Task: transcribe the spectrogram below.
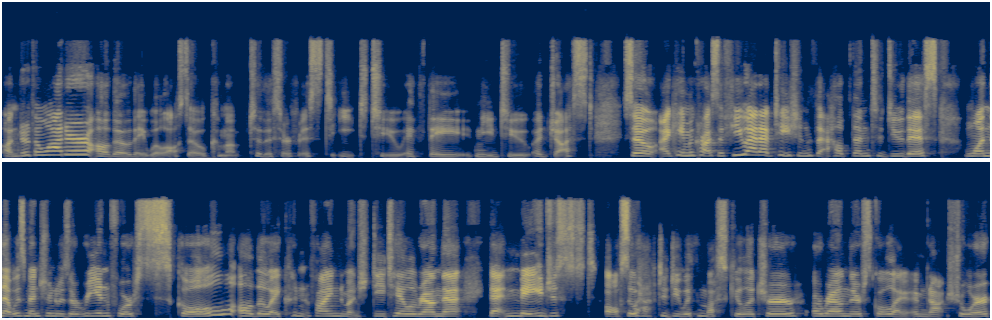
under the water, although they will also come up to the surface to eat too if they need to adjust. So I came across a few adaptations that help them to do this. One that was mentioned was a reinforced skull, although I couldn't find much detail around that. That may just also have to do with musculature around their skull. I am not sure.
